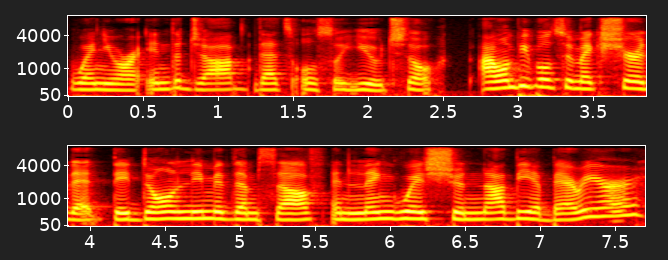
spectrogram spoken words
when you are in the job, that's also huge. So I want people to make sure that they don't limit themselves and language should not be a barrier.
